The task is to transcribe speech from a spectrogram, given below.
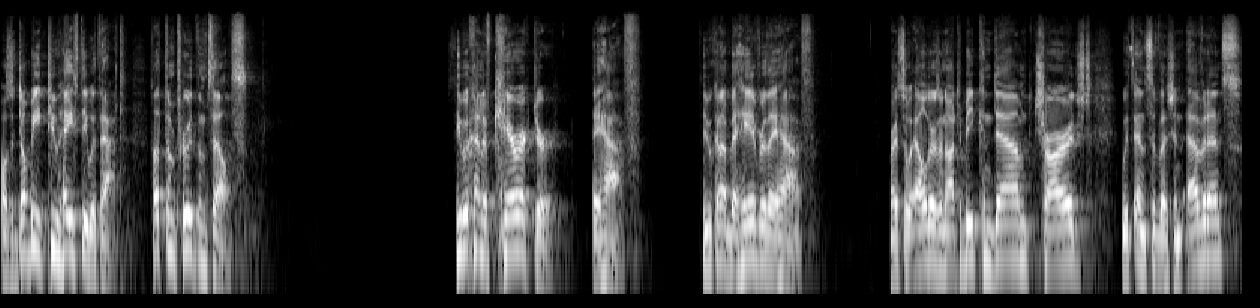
Paul said, don't be too hasty with that. Let them prove themselves. See what kind of character they have. See what kind of behavior they have. Right? So elders are not to be condemned, charged with insufficient evidence,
